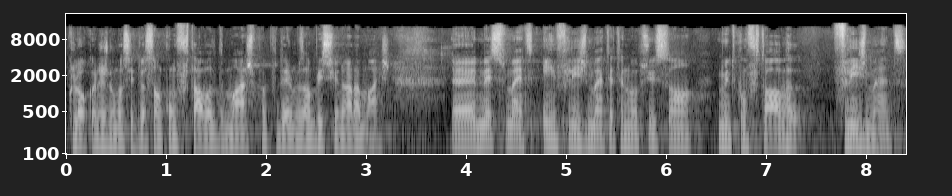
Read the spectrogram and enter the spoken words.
coloca-nos numa situação confortável demais para podermos ambicionar a mais. Uh, nesse momento, infelizmente, eu tenho uma posição muito confortável felizmente.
